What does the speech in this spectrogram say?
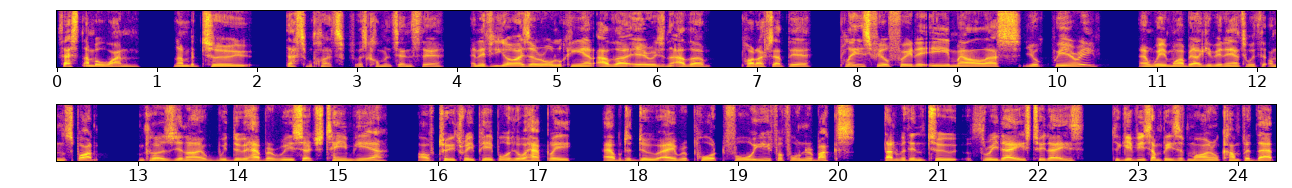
So that's number one. Number two, that's, well, that's, that's common sense there. And if you guys are all looking at other areas and other products out there, please feel free to email us your query and we might be able to give you an answer with on the spot because, you know, we do have a research team here of two, three people who are happily able to do a report for you for 400 bucks, done within two, three days, two days to give you some peace of mind or comfort that,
